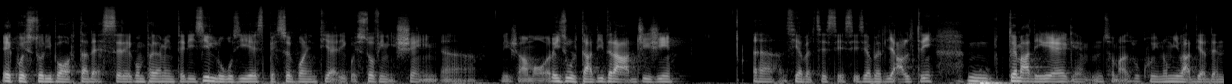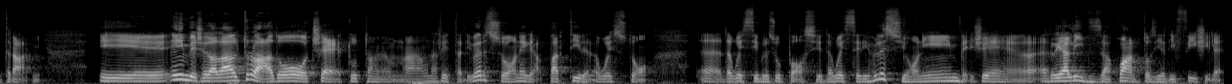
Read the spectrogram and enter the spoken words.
e questo li porta ad essere completamente disillusi e spesso e volentieri questo finisce in eh, diciamo risultati tragici. Eh, sia per se stessi sia per gli altri, mh, tematiche che, insomma, su cui non mi va di addentrarmi. E, e invece dall'altro lato c'è tutta una, una, fetta di persone che a partire da questo eh, da questi presupposti da queste riflessioni invece eh, realizza quanto sia difficile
